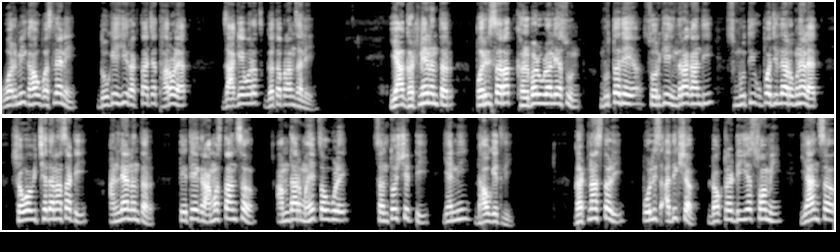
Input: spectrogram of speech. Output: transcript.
वर्मी घाव बसल्याने दोघेही रक्ताच्या थारोळ्यात जागेवरच गतप्राण झाले. या घटनेनंतर परिसरात खळबळ उडाली असून मृतदेह स्वर्गीय इंदिरा गांधी स्मृती उपजिल्हा रुग्णालयात शवविच्छेदनासाठी आणल्यानंतर तेथे ग्रामस्थांसह आमदार महेश चौगुळे संतोष शेट्टी यांनी धाव घेतली. घटनास्थळी पोलीस अधीक्षक डॉक्टर डी एस स्वामी यांसह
